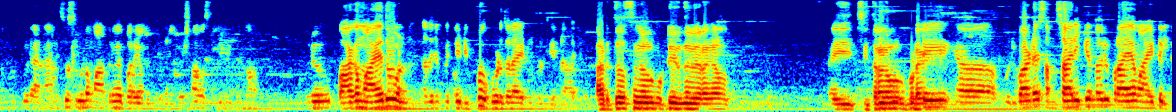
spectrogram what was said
നമുക്ക് ഒരു അനാലിസിസിലൂടെ മാത്രമേ പറയാൻ പറ്റൂ. അന്വേഷണാവസ്ഥയിലിരിക്കുന്ന ഒരു ഭാഗമായതുകൊണ്ട് അതിനെപ്പറ്റി ഇപ്പോൾ കൂടുതലായിട്ടും അടുത്ത ദിവസങ്ങൾ കുട്ടിയിരുന്ന വിവരങ്ങൾ ഈ ചിത്രങ്ങൾ ഉൾപ്പെടെ ഒരുപാട് സംസാരിക്കുന്ന ഒരു പ്രായമായിട്ടില്ല.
